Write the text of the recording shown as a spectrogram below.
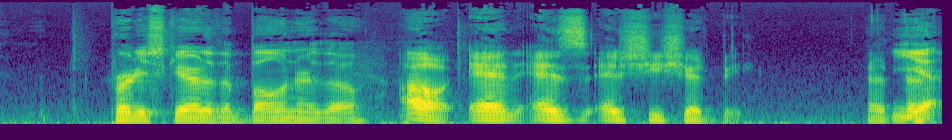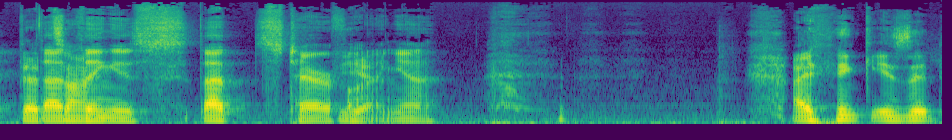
Pretty scared of the boner though. oh, and as as she should be. That, yeah, that that's on- thing is that's terrifying. Yeah. I think is it.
